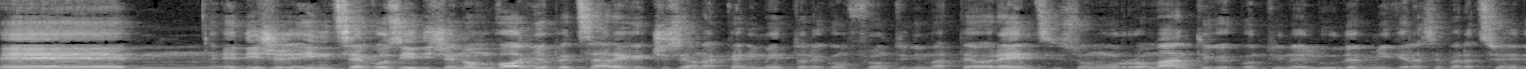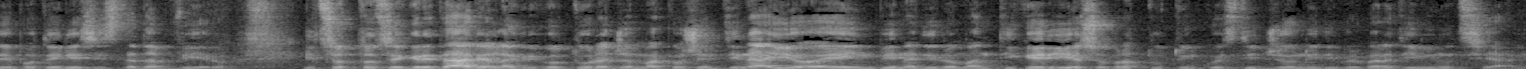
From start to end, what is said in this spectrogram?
E, ehm, e dice, inizia così, dice non voglio pensare che ci sia un accanimento nei confronti di Matteo Renzi, sono un romantico e continuo a illudermi che la separazione dei poteri esista davvero. Il sottosegretario all'agricoltura Gianmarco Centinaio è in vena di romanticherie, soprattutto in questi giorni di preparativi nuziali.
